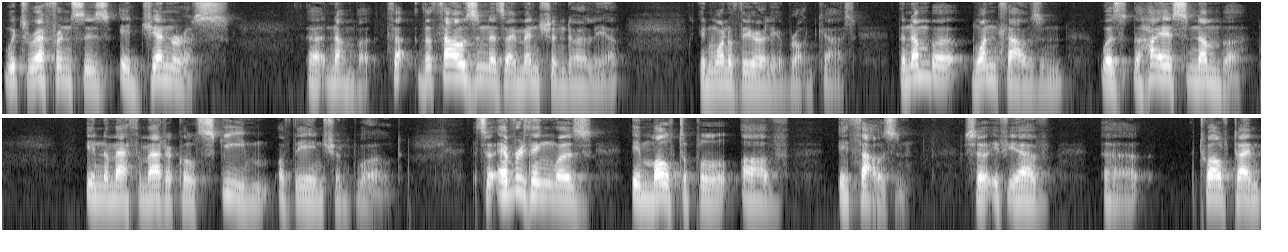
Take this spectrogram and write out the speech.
which references a generous uh, number. Th- the thousand, as I mentioned earlier in one of the earlier broadcasts, the number 1,000 was the highest number in the mathematical scheme of the ancient world. So everything was a multiple of a thousand. So if you have uh, 12 times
